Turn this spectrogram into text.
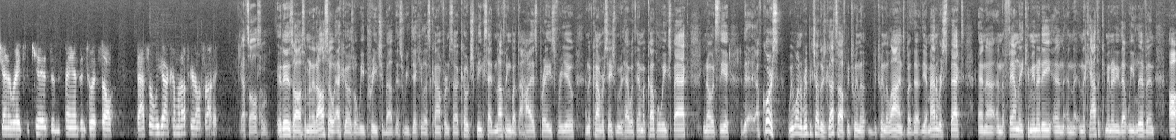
generates the kids and the fans into it. So that's what we got coming up here on Friday. That's awesome. It is awesome, and it also echoes what we preach about this ridiculous conference. Uh, Coach Speaks had nothing but the highest praise for you, and the conversation we had with him a couple weeks back. You know, it's the, the of course we want to rip each other's guts off between the between the lines, but the, the amount of respect and uh, and the family community and and the, and the Catholic community that we live in uh,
